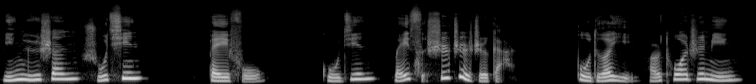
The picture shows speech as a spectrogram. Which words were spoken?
名于身孰亲？悲服，古今唯此失志之感。不得已而托之名，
